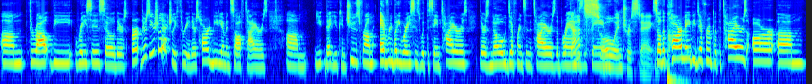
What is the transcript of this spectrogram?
um, throughout the races. So there's or there's usually actually three. There's hard, medium, and soft tires um, you, that you can choose from. Everybody races with the same tires. There's no difference in the tires. The brand That's is the same. so interesting. So the car may be different, but the tires are um,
